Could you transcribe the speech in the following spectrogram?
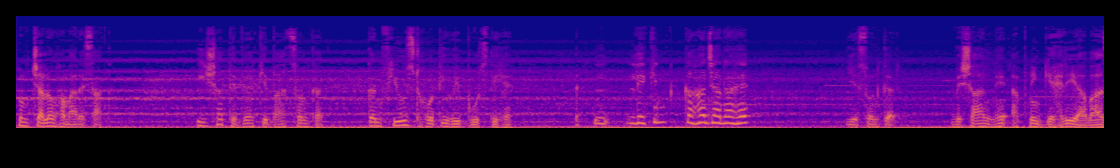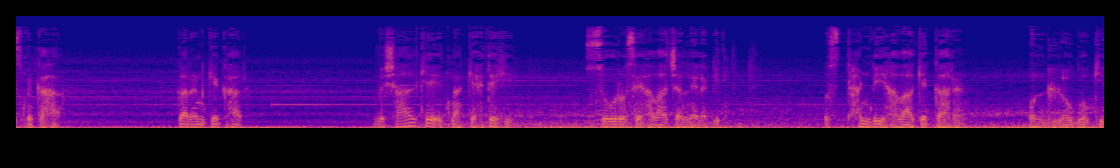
तुम चलो हमारे साथ। ईशा दिव्या की बात सुनकर कंफ्यूज होती हुई पूछती है, लेकिन कहाँ जाना है? यह सुनकर विशाल ने अपनी गहरी आवाज़ में कहा, करण के घर। विशाल के इतना कहते ही जोरों से हवा चलने लगी। उस ठंडी हवा के कारण उन लोगों की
